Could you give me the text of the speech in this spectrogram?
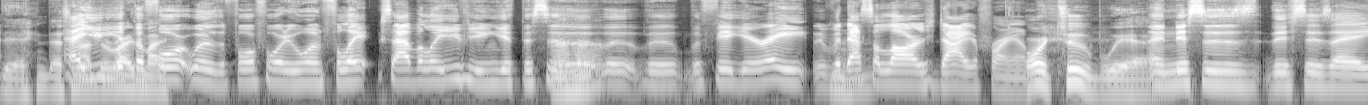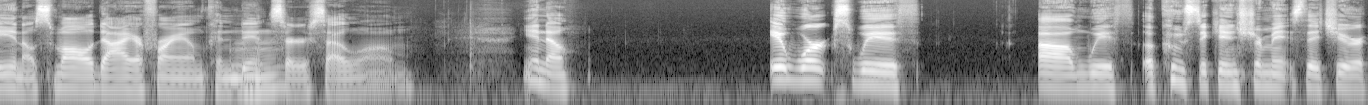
yeah, that's Hey, not you the can right get the mic. four was it 441 flex, I believe. You can get this uh, Uh-huh. the, the the figure eight, but that's a large diaphragm. or tube we have. and this is this is a you know small diaphragm condenser Mm-hmm. so um you know it works with um with acoustic instruments that you're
